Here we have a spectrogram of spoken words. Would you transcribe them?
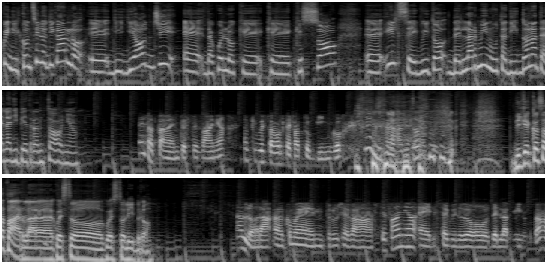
Quindi il consiglio di Carlo eh, di, di oggi è, da quello che, che- che so, eh, il seguito dell'Arminuta di Donatella di Pietrantonio. Esattamente Stefania, anche questa volta hai fatto bingo. Intanto. Di che cosa parla questo, questo libro? Allora, eh, come introduceva Stefania, è il seguito dell'Arminuta,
